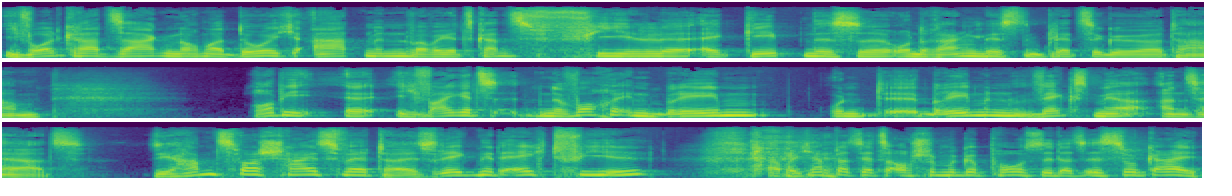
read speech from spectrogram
Ich wollte gerade sagen, nochmal durchatmen, weil wir jetzt ganz viele Ergebnisse und Ranglistenplätze gehört haben. Robby, äh, ich war jetzt eine Woche in Bremen und äh, Bremen wächst mir ans Herz. Sie haben zwar scheiß Wetter, es regnet echt viel, aber ich habe das jetzt auch schon mal gepostet, das ist so geil.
